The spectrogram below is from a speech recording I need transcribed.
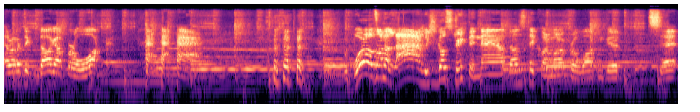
I'd rather take the dog out for a walk. the world's on the line. We should go strengthen now. I'll just take Koromaru for a walk. I'm good. Set.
